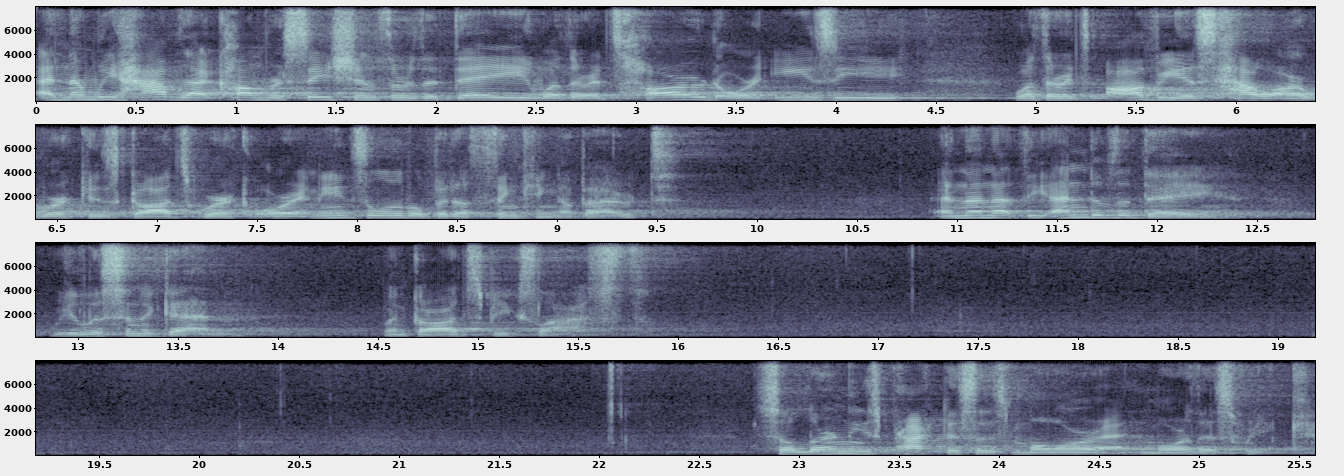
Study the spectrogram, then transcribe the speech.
And then we have that conversation through the day, whether it's hard or easy, whether it's obvious how our work is God's work or it needs a little bit of thinking about. And then at the end of the day, we listen again when God speaks last. So learn these practices more and more this week.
